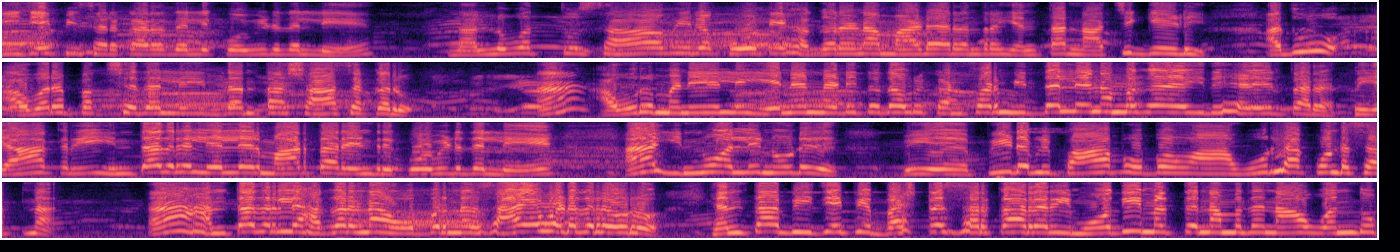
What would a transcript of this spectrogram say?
ಬಿಜೆಪಿ ಸರ್ಕಾರದಲ್ಲಿ ಕೋವಿಡ್ದಲ್ಲಿ ನಲವತ್ತು ಸಾವಿರ ಕೋಟಿ ಹಗರಣ ಮಾಡ್ಯಾರಂದ್ರೆ ಎಂತ ನಾಚಿಗೇಡಿ ಅದು ಅವರ ಪಕ್ಷದಲ್ಲಿ ಇದ್ದಂತ ಶಾಸಕರು. ಅವ್ರ ಮನೆಯಲ್ಲಿ ಏನೇನ್ ನಡೀತದ ಅವ್ರಿಗೆ ಕನ್ಫರ್ಮ್ ಇದ್ದಲ್ಲೇ ನಮಗ ಇದು ಹೇಳಿರ್ತಾರ. ಯಾಕ್ರಿ? ಇಂಥದ್ರಲ್ಲಿ ಎಲ್ಲೆಲ್ ಮಾಡ್ತಾರೇನ್ರಿ ಕೋವಿಡ್ದಲ್ಲಿ? ಆ, ಇನ್ನೂ ಅಲ್ಲಿ ನೋಡಿ ಪಿ ಡಬ್ಲ್ಯೂ ಪಾಪ ಒಬ್ಬ ಊರ್ಲಾಕೊಂಡ ಸಪ್ನ ಆ ಅಂತದ್ರಲ್ಲಿ ಹಗರಣ, ಒಬ್ಬರನ್ನ ಸಹಾಯ ಹೊಡೆದ್ರೆ ಅವರು. ಎಂತ ಬಿಜೆಪಿ ಭ್ರಷ್ಟ ಸರ್ಕಾರ ರೀ. ಮೋದಿ ಮತ್ತೆ ನಮ್ಮದ ನಾವು ಒಂದು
